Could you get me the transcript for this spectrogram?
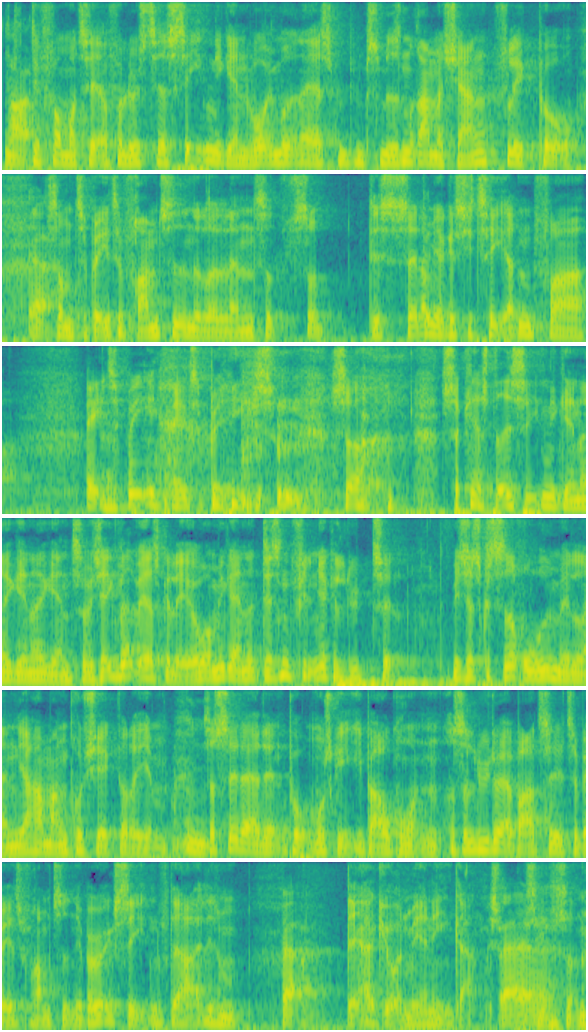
Nej. Det, det får mig til at få lyst til at se den igen Hvorimod når jeg sm- smider sådan en Ramachan-flik på Ja. Som tilbage til fremtiden eller eller andet Så, så det, selvom jeg kan citere den fra A til B. A til B, så, så, så kan jeg stadig se den igen og igen og igen. Så hvis jeg ikke ved, hvad jeg skal lave, om ikke andet, det er sådan en film, jeg kan lytte til. Hvis jeg skal sidde og rode med et eller andet, jeg har mange projekter derhjemme, mm. så sætter jeg den på måske i baggrunden, og så lytter jeg bare til tilbage til fremtiden. Jeg behøver ikke se den, for det har jeg ligesom, Ja. det har jeg gjort mere end en gang, hvis man Ja, kan sige det sådan.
